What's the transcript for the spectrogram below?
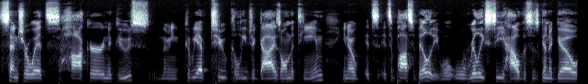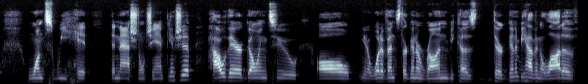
Centrowitz, Hocker, Nuguse. I mean, could we have two collegiate guys on the team? You know, it's it's a possibility. We'll we'll really see how this is going to go once we hit the national championship. How they're going to all you know what events they're going to run because they're going to be having a lot of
